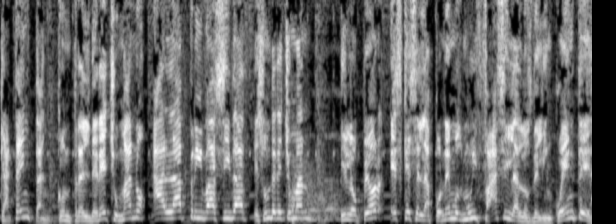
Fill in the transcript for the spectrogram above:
que atentan contra el derecho humano a la privacidad. Es un derecho humano. Y lo peor es que se la ponemos muy fácil a los delincuentes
